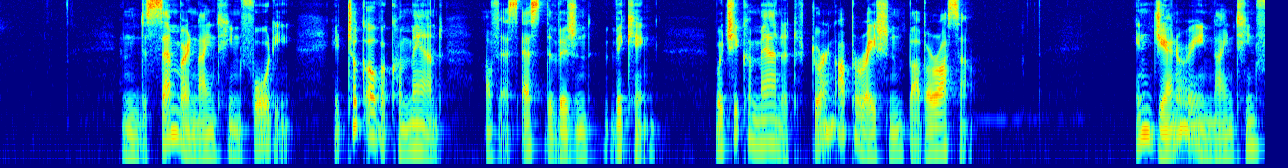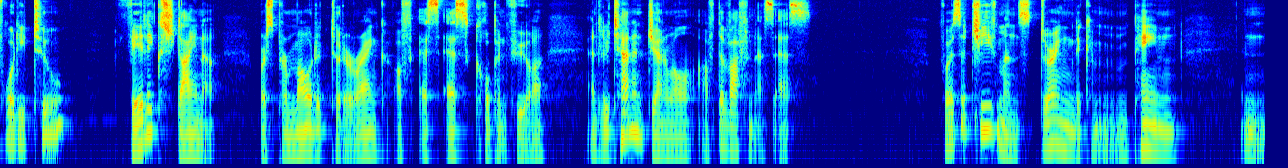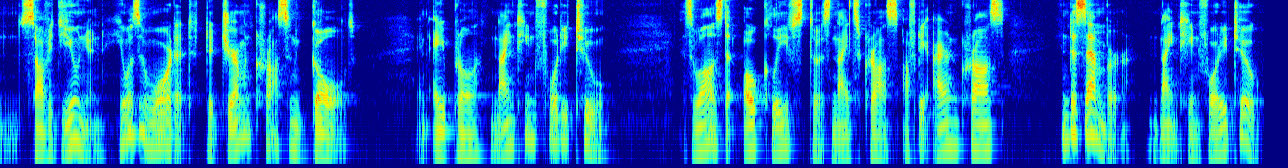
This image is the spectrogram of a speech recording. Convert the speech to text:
In December 1940 he took over command of SS Division Viking, which he commanded during Operation Barbarossa. In January 1942, Felix Steiner was promoted to the rank of SS Gruppenführer and Lieutenant General of the Waffen-SS. For his achievements during the campaign in Soviet Union, he was awarded the German Cross in Gold in April 1942, as well as the oak leaves to his Knight's Cross of the Iron Cross in December 1942.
